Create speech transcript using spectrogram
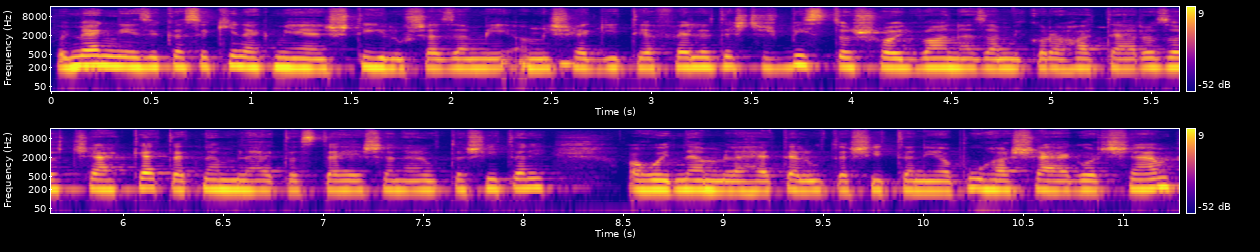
hogy megnézzük azt, hogy kinek milyen stílus az, ami, ami segíti a fejlődést, és biztos, hogy van az, amikor a határozottság kell, tehát nem lehet azt teljesen elutasítani, ahogy nem lehet elutasítani a puhaságot sem,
